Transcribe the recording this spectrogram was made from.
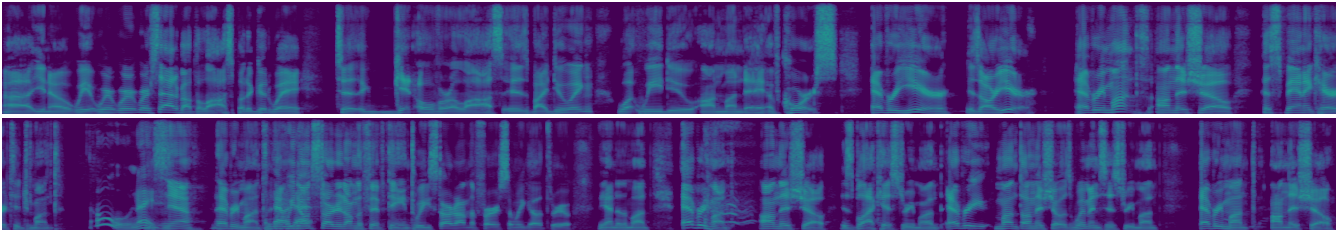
uh, you know we we're, we're we're sad about the loss, but a good way to get over a loss is by doing what we do on Monday. Of course, every year is our year. Every month on this show, Hispanic Heritage Month. Oh, nice. Yeah, every month. And we don't start it on the 15th. We start on the 1st and we go through the end of the month. Every month on this show is Black History Month. Every month on this show is Women's History Month. Every month on this show,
